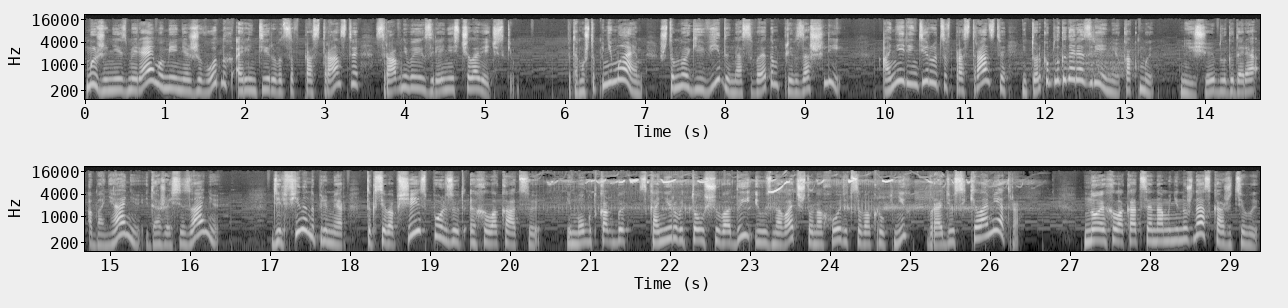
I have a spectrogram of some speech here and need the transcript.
Мы же не измеряем умение животных ориентироваться в пространстве, сравнивая их зрение с человеческим. Потому что понимаем, что многие виды нас в этом превзошли. Они ориентируются в пространстве не только благодаря зрению, как мы, но еще и благодаря обонянию и даже осязанию – Дельфины, например, так все вообще используют эхолокацию и могут как бы сканировать толщу воды и узнавать, что находится вокруг них в радиусе километра. Но эхолокация нам и не нужна, скажете вы.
